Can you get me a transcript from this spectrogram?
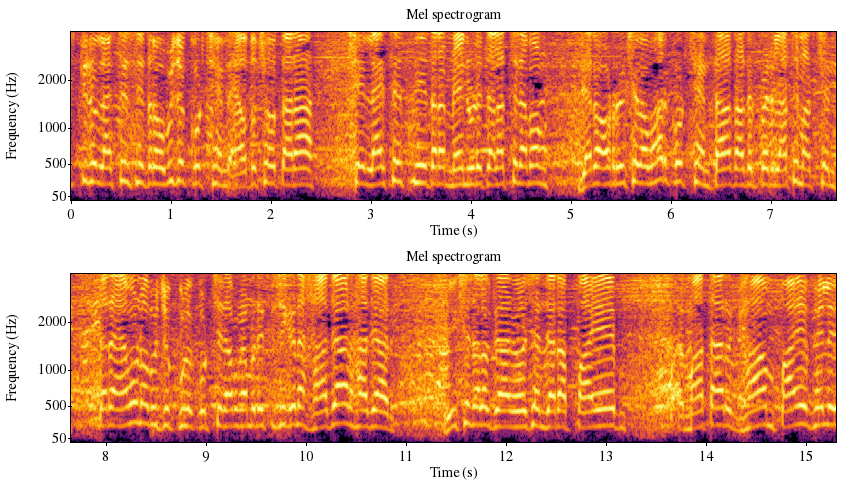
একটিরও লাইসেন্স নিয়ে তারা অভিযোগ করছেন, অথচ তারা সেই লাইসেন্স নিয়ে তারা মেন রোডে চালাচ্ছেন এবং যারা অটো রিক্সা ব্যবহার করছেন, তারা তাদের পেটে লাথি মারছেন, তারা এমন অভিযোগগুলো করছেন এবং আমরা দেখতেছি এখানে হাজার হাজার রিক্সা চালক যারা রয়েছেন, যারা পায়ে মাথার ঘাম পায়ে ফেলে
